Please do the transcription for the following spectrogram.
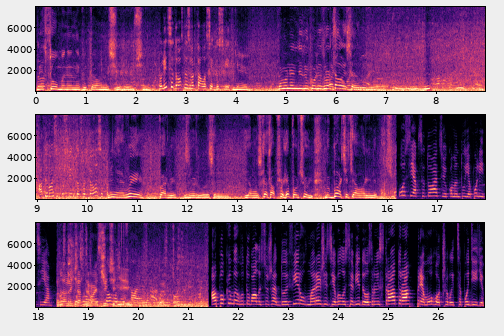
Ніхто мене не питав нічого взагалі. Поліція до вас не зверталася як до свідків. Ні. Та вони ні до кого не зверталися. А до вас як до свідка зверталася? Ні, ви перві звернулися. Я вам сказав, що я почую. Ну бачите, а аварії не бачу. Ось як ситуацію коментує поліція. На даний час тривають слідчі дії. А поки ми готували сюжет до ефіру, в мережі з'явилося відео з реєстратора прямого очевидця події.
